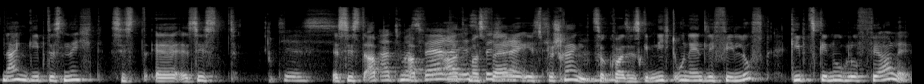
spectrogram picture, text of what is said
Nein, gibt es nicht. Es ist, äh, es ist Das Es ist ab, Atmosphäre, ab, Atmosphäre ist beschränkt. Mhm. ist beschränkt. So quasi, es gibt nicht unendlich viel Luft. Gibt es genug Luft für alle?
